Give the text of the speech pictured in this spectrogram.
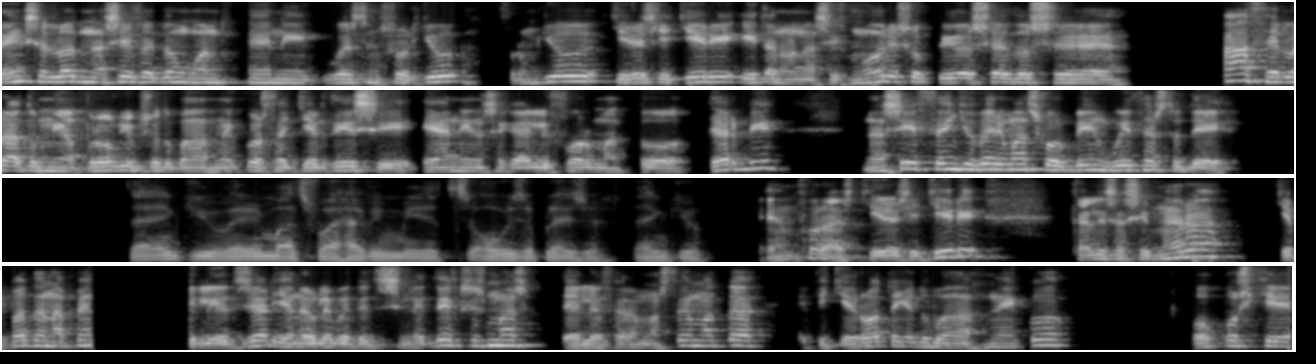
Thanks a lot, Nassif. I don't want any questions for you, from you. Κυρίες και κύριοι, ήταν ο Νασίφ Μόρις, ο οποίος έδωσε άθελα του μια πρόβληψη ότι ο Παναθηναϊκός θα κερδίσει εάν είναι σε καλή φόρμα το derby. Nasif, thank you very much for being with us today. Thank you very much for having me. It's always a pleasure. Thank you. Εμφοράς, κυρίες και κύριοι, καλή σας ημέρα και πάντα να πέντε για να βλέπετε τις συνεντεύξεις μας, τα ελεύθερα μας θέματα, επικαιρότητα για τον Παναθηναϊκό, όπως και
